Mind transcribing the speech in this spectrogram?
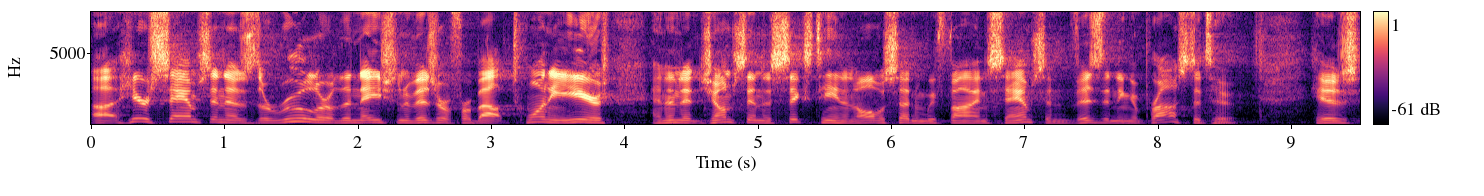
Uh, here's Samson as the ruler of the nation of Israel for about 20 years. And then it jumps into 16, and all of a sudden we find Samson visiting a prostitute. His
